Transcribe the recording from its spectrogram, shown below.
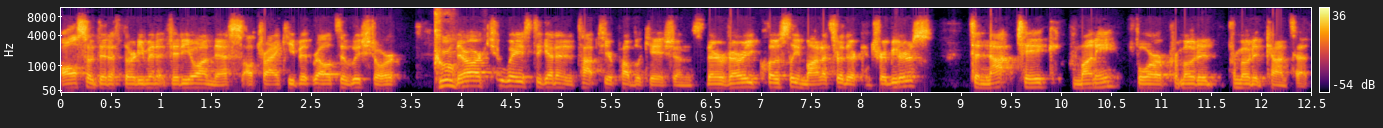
also did a 30 minute video on this. I'll try and keep it relatively short. Cool. There are two ways to get into top tier publications. They're very closely monitor their contributors to not take money for promoted promoted content.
